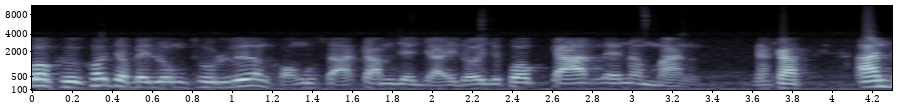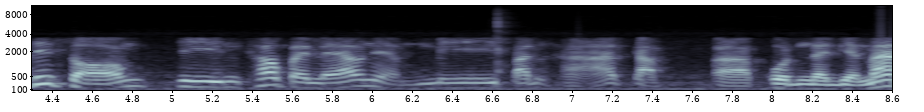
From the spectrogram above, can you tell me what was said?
ก็คือเขาจะไปลงทุนเรื่องของอุตสาหกรรมใหญ่ๆ โดยเฉพาะก๊าซและน้ำมันนะครับ อันที่สองจีนเข้าไปแล้วเนี่ยมีปัญหากับคนในเมียนมา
